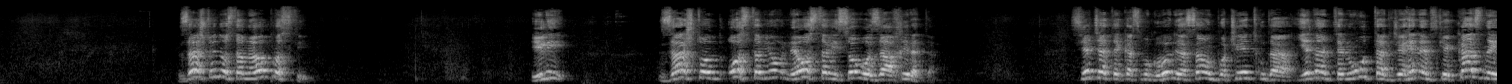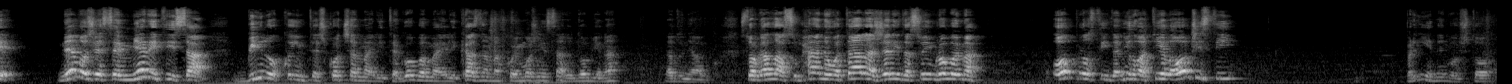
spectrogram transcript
Zašto jednostavno je oprosti? Ili zašto ostavi, ne ostavi se ovo za ahireta? Sjećate kad smo govorili na samom početku da jedan trenutak džehenemske kazne ne može se mjeriti sa bilo kojim teškoćama ili tegobama ili kaznama koje može insan da dobije na, na dunjavku. Stoga Allah subhanahu wa ta'ala želi da svojim robovima oprosti da njihova tijela očisti prije nego što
